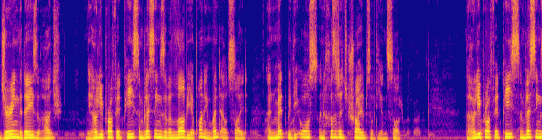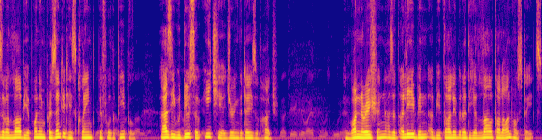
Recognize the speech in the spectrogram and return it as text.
during the days of Hajj, the Holy Prophet, peace and blessings of Allah be upon him, went outside and met with the Aus and Khazraj tribes of the Ansar. The Holy Prophet, peace and blessings of Allah be upon him, presented his claim before the people, as he would do so each year during the days of Hajj. In one narration, Hazrat Ali bin Abi Talib radiallahu ta'ala anhu states,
